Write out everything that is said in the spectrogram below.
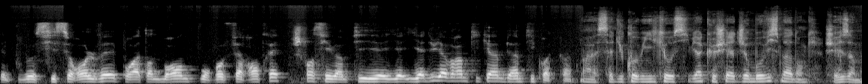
elle pouvait aussi se relever pour attendre Brandt pour refaire rentrer. Je pense qu'il y a eu un petit, il y a, il y a dû y avoir un petit un, un petit quoi quand même. Ouais, ça a dû communiquer aussi bien que chez la Jumbo Visma donc, chez les hommes.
